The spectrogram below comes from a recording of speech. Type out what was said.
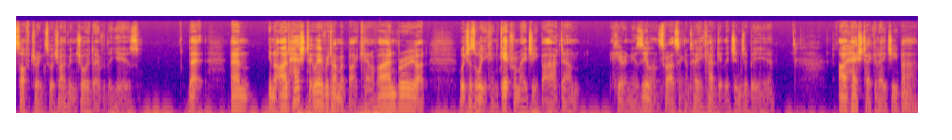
soft drinks which I've enjoyed over the years. That and you know, I'd hashtag every time I buy a can of Irn-Bru, I'd, which is all you can get from AG Barr down here in New Zealand, as far as I can tell. You can't get the ginger beer here. I hashtag it AG Barr.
